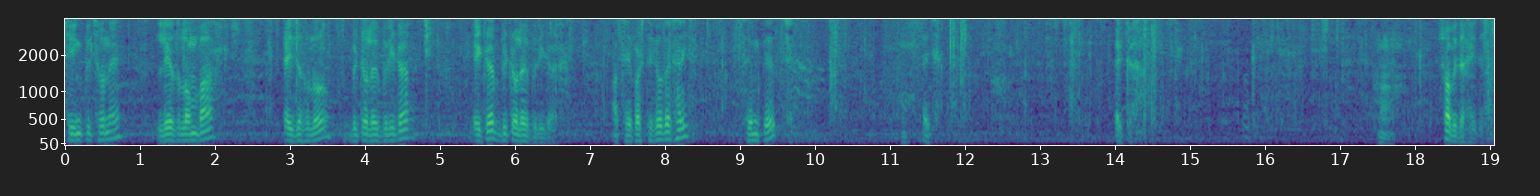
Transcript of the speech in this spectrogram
শিং পিছনে, লেজ লম্বা। এই যে হলো বিটলের ব্রিডার এইটা বিটলের ব্রিডার। আচ্ছা এপাশ থেকেও দেখাই। সেম কেচ এই হ্যাঁ সবই দেখাই দিলাম।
